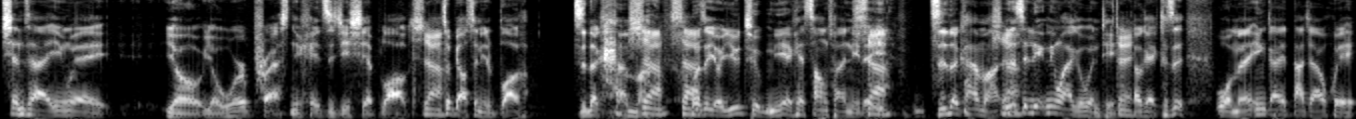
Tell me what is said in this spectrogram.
现在因为有有 WordPress，你可以自己写 blog，是啊这表示你的 blog 值得看吗？是啊是啊。或者有 YouTube，你也可以上传你的是啊，值得看吗？是啊。那是另另外一个问题。对，OK，可是我们应该大家会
